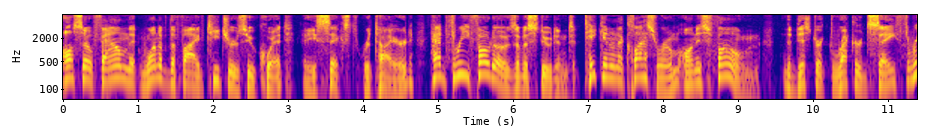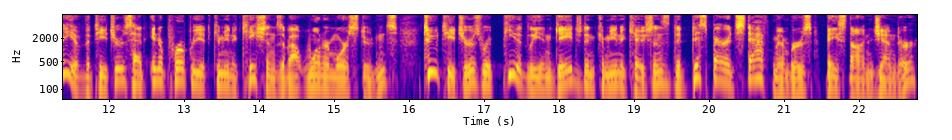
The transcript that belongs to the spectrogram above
also found that one of the five teachers who quit, a sixth retired, had three photos of a student taken in a classroom on his phone. The district records say three of the teachers had inappropriate communications about one or more students. Two teachers repeatedly engaged in communications that disparaged staff members based on gender,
